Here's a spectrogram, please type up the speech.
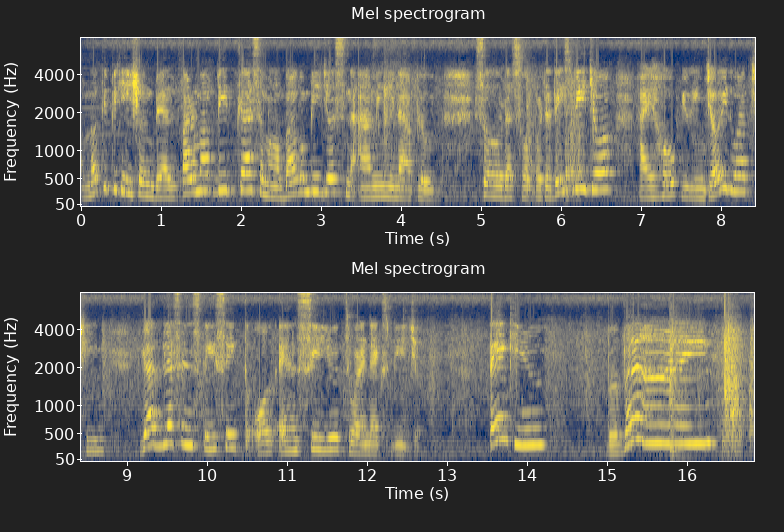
ang notification bell para ma-update ka sa mga bagong videos na aming ina-upload. So that's all for today's video. I hope you enjoyed watching. God bless and stay safe to all and see you to our next video. Thank you. Bye-bye.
